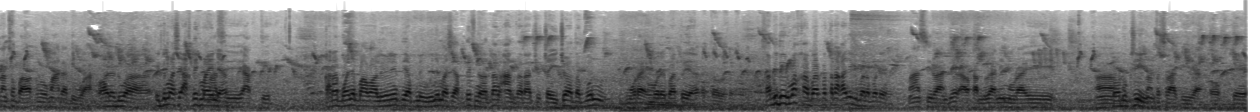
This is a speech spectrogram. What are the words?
langsung bawa ke rumah ada dua. Oh ada dua. Itu masih aktif main ya? Masih aktif. Karena pokoknya Pak Wali ini tiap minggunya masih aktif ngantang antara cuca hijau ataupun Murai. murai batu ya. Betul. Tapi di rumah kabar peternakannya gimana pada? Masih lanjut. Alhamdulillah ini mulai eh, Produksi? Lagi ya. Oke.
